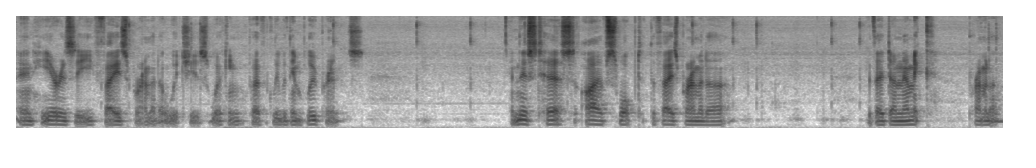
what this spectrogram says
and here is the phase parameter, which is working perfectly within blueprints. In this test, I've swapped the phase parameter with a dynamic parameter,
